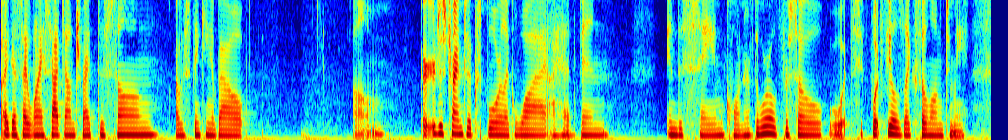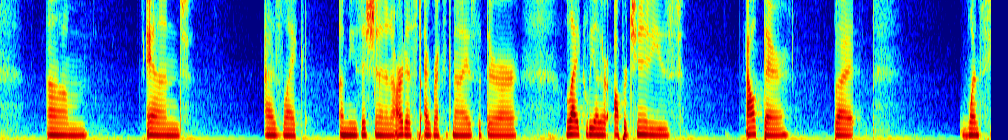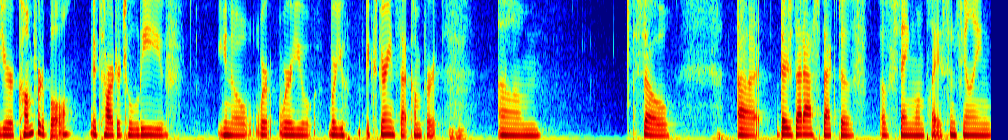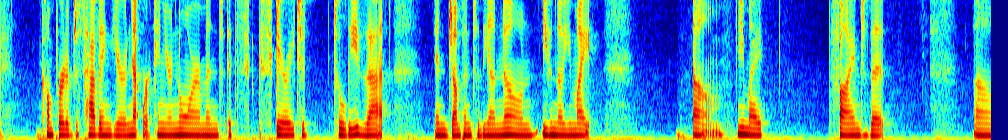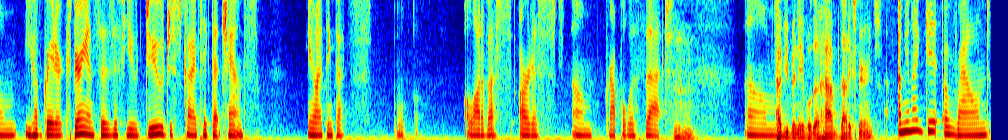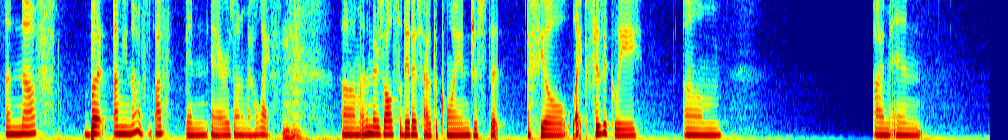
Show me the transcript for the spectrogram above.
I guess I when I sat down to write this song, I was thinking about um or just trying to explore like why I had been in the same corner of the world for so what what feels like so long to me. Um and as like a musician and an artist, I recognize that there are likely other opportunities out there, but once you're comfortable, it's harder to leave, you know, where where you where you experience that comfort. Um so uh there's that aspect of of staying in one place and feeling comfort of just having your network and your norm and it's scary to to leave that and jump into the unknown even though you might um you might find that um you have greater experiences if you do just kind of take that chance. You know i think that's a lot of us artists um grapple with that Have you been able to have that experience? I mean, I get around enough, but I mean, I've I've been in Arizona my whole life. Um, and then there's also the other side of the coin, just that I feel like physically, um, I'm in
